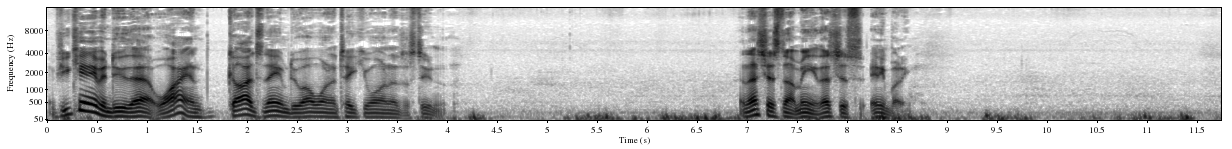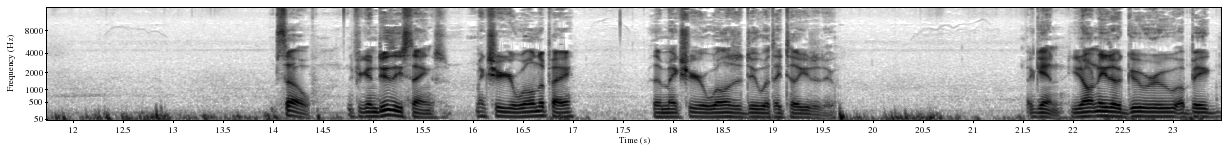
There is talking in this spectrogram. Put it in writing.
If you can't even do that, why in God's name do I want to take you on as a student? And that's just not me, that's just anybody. So, if you're going to do these things, make sure you're willing to pay, then make sure you're willing to do what they tell you to do. Again, you don't need a guru, a big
